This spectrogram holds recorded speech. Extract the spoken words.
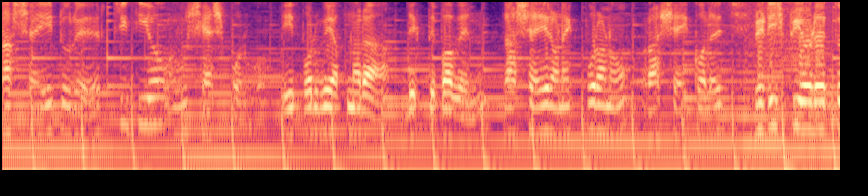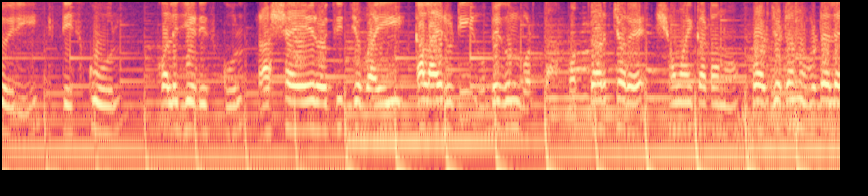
রাজশাহী ট্যুরের তৃতীয় ও শেষ পর্ব। এই পর্বে আপনারা দেখতে পাবেন রাজশাহীর অনেক পুরানো রাজশাহী কলেজ, ব্রিটিশ পিরিয়ডের তৈরি একটি স্কুল, কলেজিয়েট স্কুল, রাজশাহীর ঐতিহ্যবাহী কালাই রুটি ও বেগুন ভর্তা। পদ্মার চরে সময় কাটানো পর্যটন হোটেলে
